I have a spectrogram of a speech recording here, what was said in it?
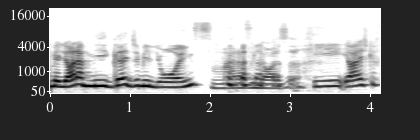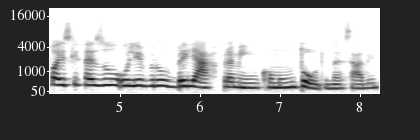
melhor amiga de milhões. Maravilhosa. e eu acho que foi isso que fez o, o livro brilhar para mim como um todo, né, sabe?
